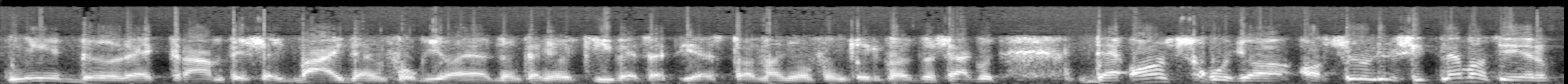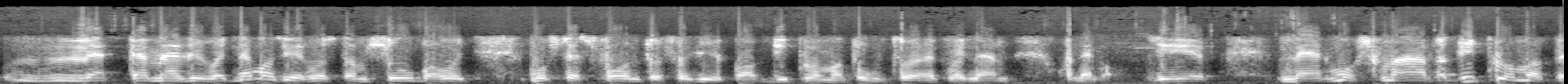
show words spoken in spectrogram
népből egy Trump és egy Biden fogja eldönteni, hogy kivezeti ezt a nagyon fontos gazdaságot, de az, hogy a, a szőlősit nem azért vettem elő, vagy nem azért hoztam szóba, hogy most ez fontos, hogy ők kap diplomatunk vagy nem, hanem azért, mert most már a diplomata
